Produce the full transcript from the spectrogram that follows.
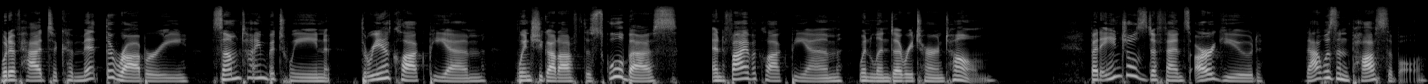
would have had to commit the robbery sometime between 3 o'clock p.m. when she got off the school bus and 5 o'clock p.m. when Linda returned home. But Angel's defense argued that was impossible.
